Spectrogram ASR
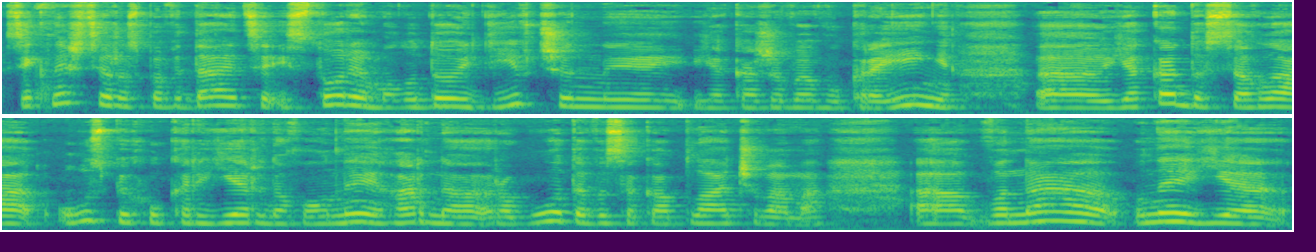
В цій книжці розповідається історія молодої дівчини, яка живе в Україні, е, яка досягла успіху кар'єрного. У неї гарна робота, високооплачувана. Е, Вона у неї є.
